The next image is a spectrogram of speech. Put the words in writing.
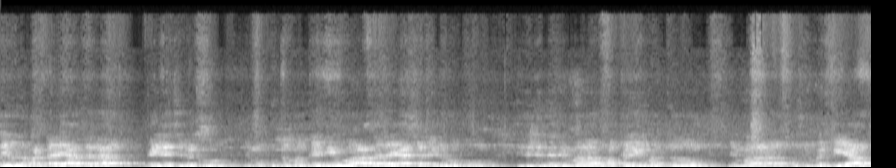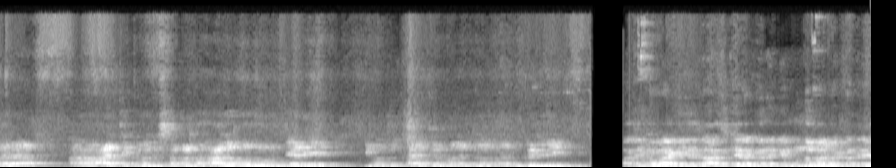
ಜೀವನ ಮಟ್ಟ ಯಾವ ಥರ ಮೇಲೆತ್ತಬೇಕು, ನಿಮ್ಮ ಕುಟುಂಬಕ್ಕೆ ನೀವು ಆಧಾರ ಯಾವ ಥರ ಇರಬೇಕು ಇದರಿಂದ ನಿಮ್ಮ ಮಕ್ಕಳಿಗೆ ಮತ್ತು ನಿಮ್ಮ ಕುಟುಂಬಕ್ಕೆ ಯಾವ ಥರ ಆರ್ಥಿಕವಾಗಿ ಸಬಲ ಆಗಬಹುದು ಅಂತೇಳಿ ಈ ಒಂದು ಕಾರ್ಯಕ್ರಮವನ್ನು ಅಂದ್ಕೊಂಡ್ವಿ ಸಾಮಾಜಿಕವಾಗಿ ರಾಜಕೀಯ ರಂಗದಲ್ಲಿ ಮುಂದೆ ಬರಬೇಕಂದ್ರೆ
